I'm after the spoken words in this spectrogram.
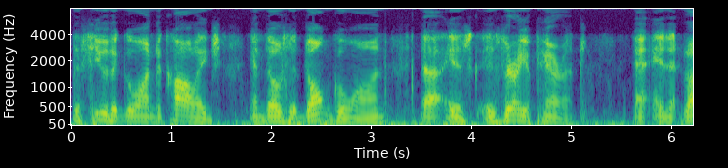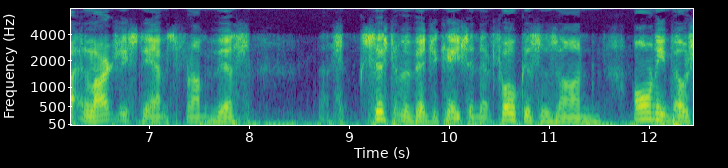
the few that go on to college and those that don't go on uh, is is very apparent and it largely stems from this system of education that focuses on only those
